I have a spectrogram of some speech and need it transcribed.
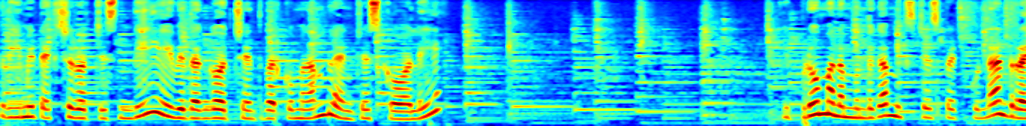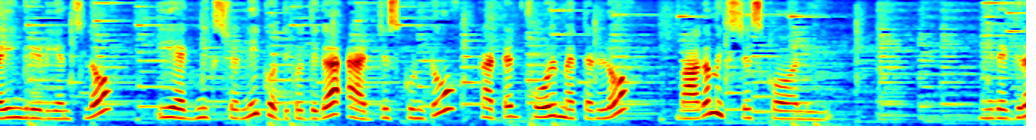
క్రీమీ టెక్స్చర్ వచ్చేసింది. ఈ విధంగా వచ్చేంత వరకు మనం బ్లెండ్ చేసుకోవాలి. ఇప్పుడు మనం ముందుగా మిక్స్ చేసి పెట్టుకున్న డ్రై ఇంగ్రీడియంట్స్లో ఈ ఎగ్ మిక్స్చర్ని కొద్ది కొద్దిగా యాడ్ చేసుకుంటూ కట్ అండ్ ఫోల్డ్ మెథడ్లో బాగా మిక్స్ చేసుకోవాలి. మీ దగ్గర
